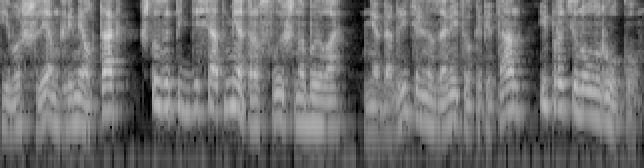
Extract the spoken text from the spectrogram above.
Его шлем гремел так, что за 50 метров слышно было, неодобрительно заметил капитан и протянул руку.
